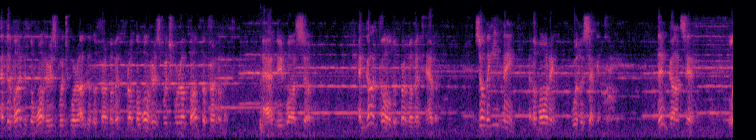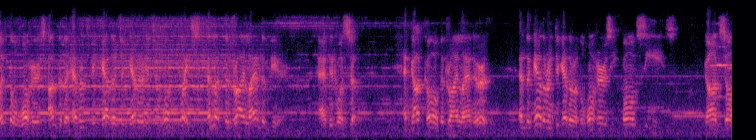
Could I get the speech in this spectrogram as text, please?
and divided the waters which were under the firmament from the waters which were above the firmament. And it was so. And God called the firmament heaven. So the evening and the morning were the second day. Then God said, Let the waters under the heavens be gathered together into one place, and let the dry land appear. And it was so. And God called the dry land earth, and the gathering together of the waters he called seas. God saw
